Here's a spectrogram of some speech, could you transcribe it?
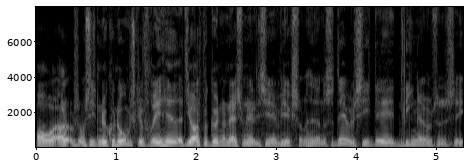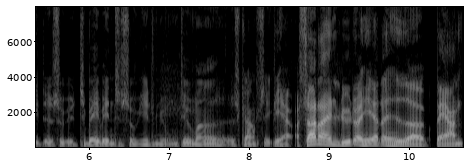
og, og, og sige, den økonomiske frihed, at de også begynder at nationalisere virksomhederne. Så det vil sige, det ligner jo sådan set øh, tilbagevendt til Sovjetunionen. Det er jo meget øh, skarpt set. Ja, og så er der en lytter her, der hedder Bernd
